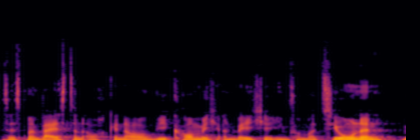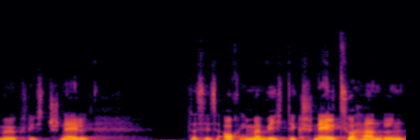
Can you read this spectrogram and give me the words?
Das heißt, man weiß dann auch genau, wie komme ich an welche Informationen möglichst schnell. Das ist auch immer wichtig, schnell zu handeln,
